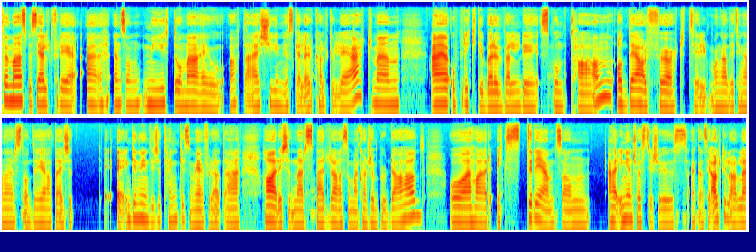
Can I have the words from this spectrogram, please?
for meg spesielt fordi jeg, en sånn myte om meg er jo at jeg er kynisk eller kalkulert, men jeg er oppriktig bare veldig spontan, og det har ført til mange av de tingene jeg har stått i, at jeg ikke jeg genuint ikke tenker så mye, for jeg har ikke den der sperra som jeg kanskje burde ha hatt, og jeg har ekstremt sånn jeg har ingen trust issues, jeg kan si alt til alle,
